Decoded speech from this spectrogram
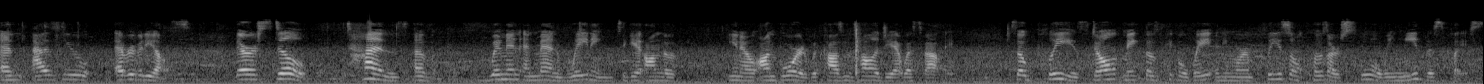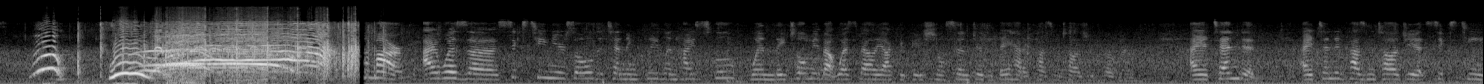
and as do everybody else, there are still tons of women and men waiting to get on the, you know, on board with cosmetology at West Valley. So please don't make those people wait anymore, and please don't close our school. We need this place. Mark, I was uh, 16 years old attending Cleveland High School when they told me about West Valley Occupational Center that they had a cosmetology program. I attended. I attended cosmetology at 16.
